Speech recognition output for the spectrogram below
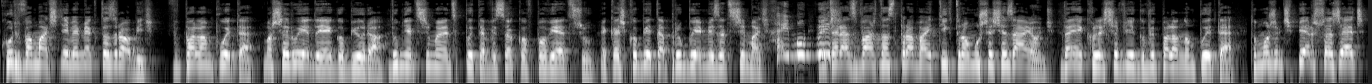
Kurwa mać, nie wiem jak to zrobić. Wypalam płytę. Maszeruję do jego biura, dumnie trzymając płytę wysoko w powietrzu. Jakaś kobieta próbuje mnie zatrzymać. Hej, I mógłbyś... teraz ważna sprawa IT, którą muszę się zająć. Daję kolesiowi jego wypaloną płytę. To może być pierwsza rzecz,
